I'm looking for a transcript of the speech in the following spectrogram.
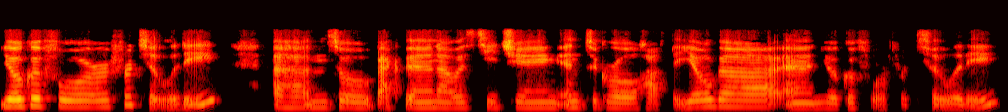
yoga for fertility. Um, so back then I was teaching integral hatha yoga and yoga for fertility.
